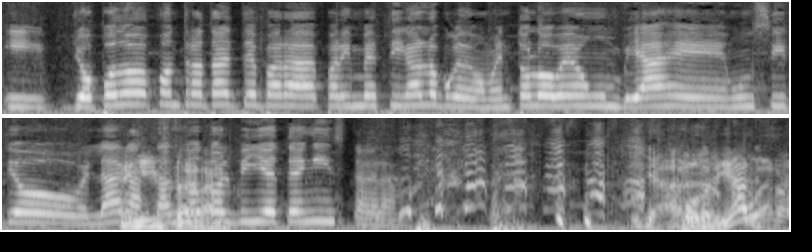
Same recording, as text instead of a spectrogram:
Y yo puedo contratarte para, para investigarlo porque de momento lo veo en un viaje, en un sitio, ¿verdad? En Gastando Instagram. todo el billete en Instagram. ¿Podría? Bueno,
